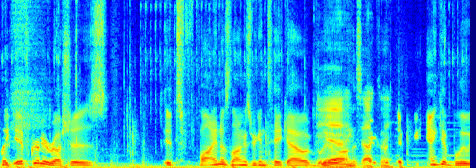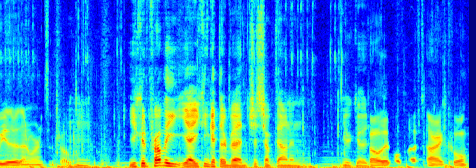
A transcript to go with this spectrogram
Like if Gray rushes, it's fine as long as we can take out blue. Yeah, on side, exactly. If we can't get blue either, then we're in some trouble. Mhm. You could probably, yeah, you can get their bed. Just jump down and you're good. Oh, they both left. All right, cool.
